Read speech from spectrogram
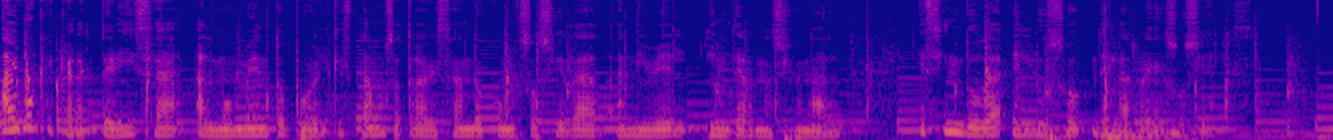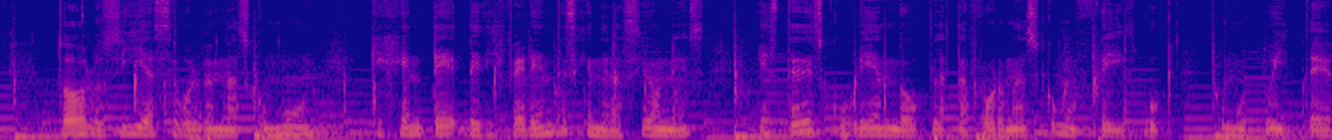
Algo que caracteriza al momento por el que estamos atravesando como sociedad a nivel internacional es sin duda el uso de las redes sociales. Todos los días se vuelve más común que gente de diferentes generaciones esté descubriendo plataformas como Facebook, como Twitter,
